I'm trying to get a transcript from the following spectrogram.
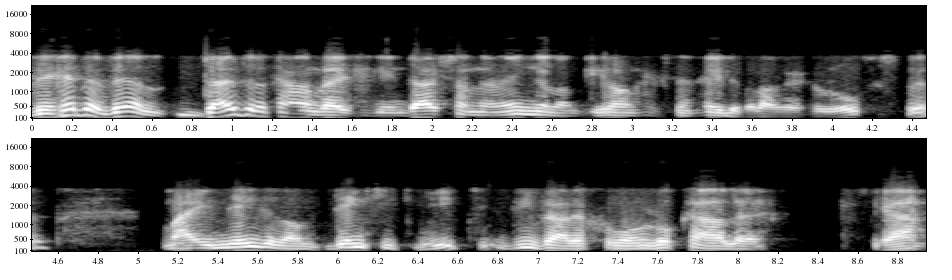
we hebben wel duidelijke aanwijzingen in Duitsland en Engeland. Iran heeft een hele belangrijke rol gespeeld. Maar in Nederland denk ik niet. Die waren gewoon lokale ja,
